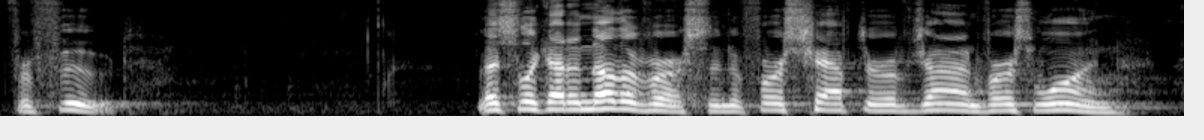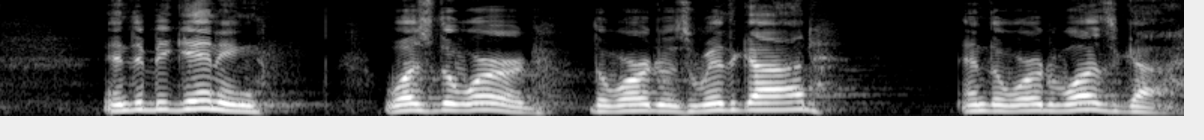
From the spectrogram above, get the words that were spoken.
for food. Let's look at another verse in the first chapter of John, verse 1. In the beginning was the Word. The Word was with God, and the Word was God.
